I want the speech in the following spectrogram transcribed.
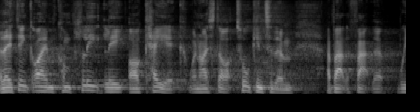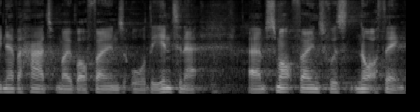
And they think I'm completely archaic when I start talking to them about the fact that we never had mobile phones or the internet. Um, smartphones was not a thing.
